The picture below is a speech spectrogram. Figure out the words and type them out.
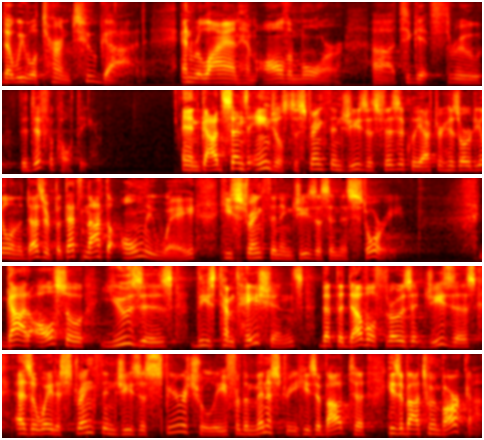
that we will turn to God and rely on Him all the more uh, to get through the difficulty. And God sends angels to strengthen Jesus physically after his ordeal in the desert, but that's not the only way he's strengthening Jesus in this story. God also uses these temptations that the devil throws at Jesus as a way to strengthen Jesus spiritually for the ministry he's about to, he's about to embark on.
